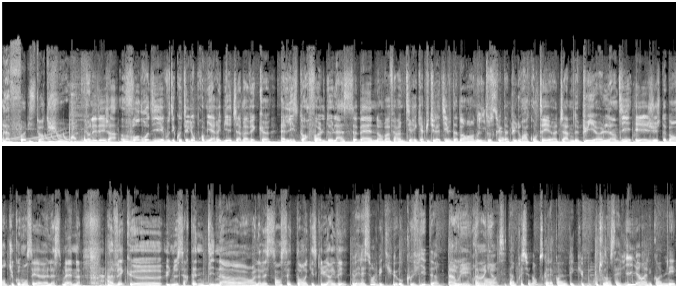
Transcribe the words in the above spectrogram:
La folle histoire du jour. Et on est déjà vendredi et vous écoutez Lyon Première et Billet Jam avec euh, l'histoire folle de la semaine. On va faire un petit récapitulatif d'abord hein, de Oui, tout ce que tu as pu nous raconter, euh, Jam, depuis euh, lundi. Et justement, tu commençais la semaine avec euh, une certaine Dina. Alors, elle avait 107 ans et qu'est-ce qui lui arrivait Eh ben, Elle a survécu au Covid. Ah Et oui, vraiment, dingue. c'était impressionnant parce qu'elle a quand même vécu beaucoup de choses dans sa vie. hein. Elle est quand même née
